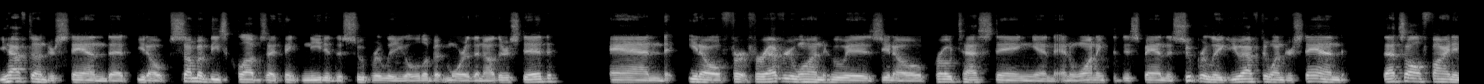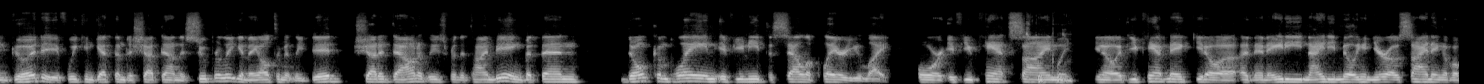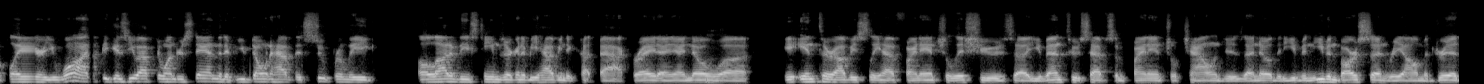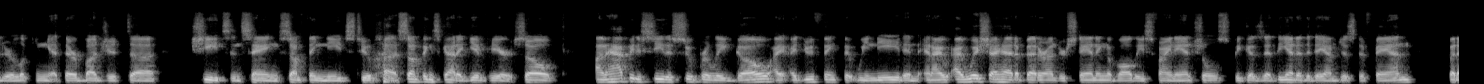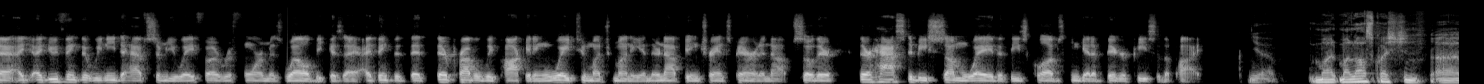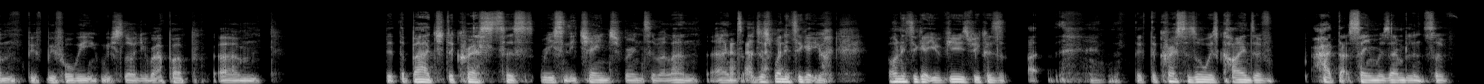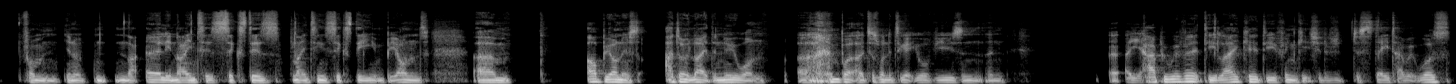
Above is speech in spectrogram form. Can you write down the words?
you have to understand that you know some of these clubs I think needed the Super League a little bit more than others did. And you know, for for everyone who is you know protesting and and wanting to disband the Super League, you have to understand that's all fine and good if we can get them to shut down the Super League, and they ultimately did shut it down at least for the time being. But then don't complain if you need to sell a player you like or if you can't sign you know, if you can't make, you know, a, an 80, 90 million euro signing of a player you want, because you have to understand that if you don't have this Super League, a lot of these teams are going to be having to cut back, right? I, I know mm. uh, Inter obviously have financial issues. Uh, Juventus have some financial challenges. I know that even even Barca and Real Madrid are looking at their budget uh, sheets and saying something needs to uh, something's got to give here. So I'm happy to see the Super League go. I, I do think that we need, and, and I, I, wish I had a better understanding of all these financials because at the end of the day, I'm just a fan. But I, I do think that we need to have some UEFA reform as well because I, think that, that they're probably pocketing way too much money and they're not being transparent enough. So there there has to be some way that these clubs can get a bigger piece of the pie. Yeah. My my last question um, before we we slowly wrap up. Um, the, the badge, the crest has recently changed for Inter Milan, and I just wanted to get your I wanted to get your views because I, the, the crest has always kind of had that same resemblance of from you know early 90s 60s 1960 and beyond. Um i'll be honest i don't like the new one uh, but i just wanted to get your views and, and uh, are you happy with it? Do you like it? Do you think it should have just stayed how it was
